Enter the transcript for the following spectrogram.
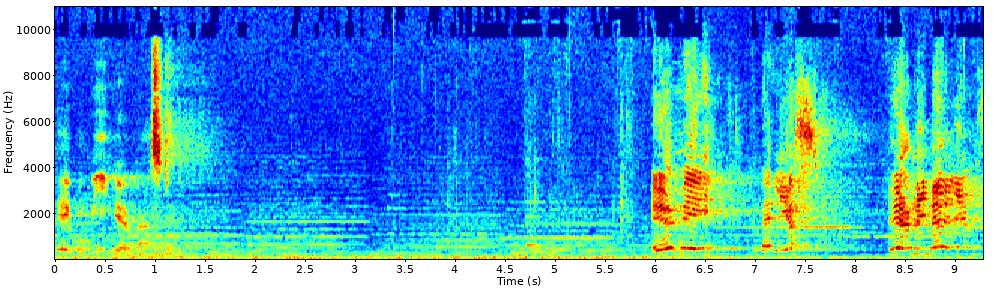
They will be here, Master. Hear me, Melius. Hear me, Melius.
